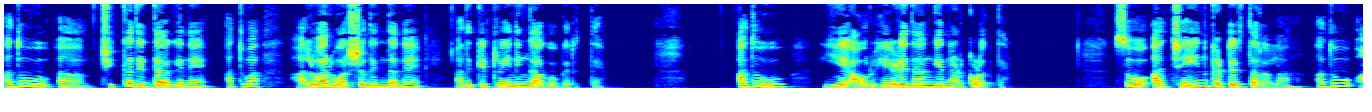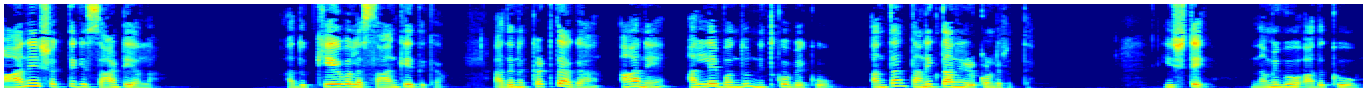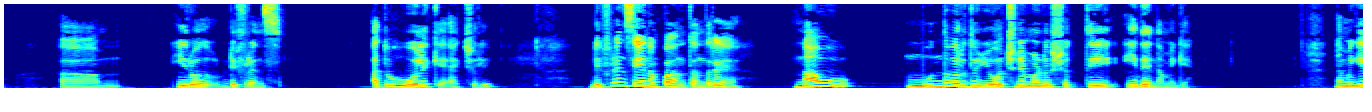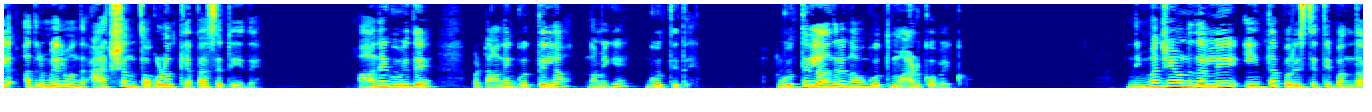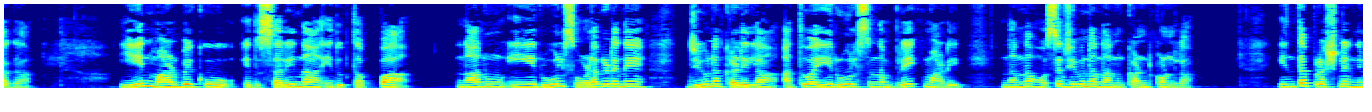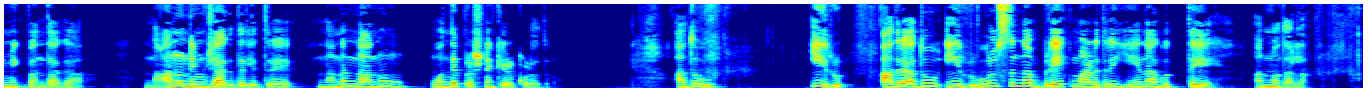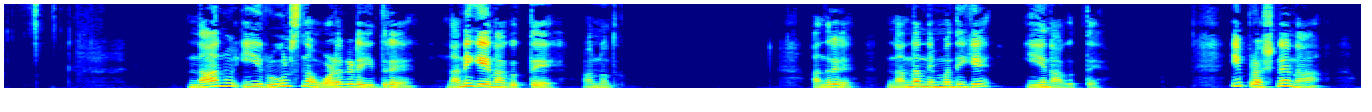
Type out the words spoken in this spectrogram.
ಅದು ಚಿಕ್ಕದಿದ್ದಾಗೇ ಅಥವಾ ಹಲವಾರು ವರ್ಷದಿಂದನೇ ಅದಕ್ಕೆ ಟ್ರೈನಿಂಗ್ ಆಗೋಗಿರುತ್ತೆ. ಅದು ಏ ಅವರು ಹೇಳಿದ ಹಾಗೆ ನಡ್ಕೊಳುತ್ತೆ ಸೊ, ಆ ಚೈನ್ ಕಟ್ಟಿರ್ತಾರಲ್ಲ, ಅದು ಆನೆ ಶಕ್ತಿಗೆ ಸಾಟಿ ಅಲ್ಲ. ಅದು ಕೇವಲ ಸಾಂಕೇತಿಕ. ಅದನ್ನು ಕಟ್ಟಿದಾಗ ಆನೆ ಅಲ್ಲೇ ಬಂದು ನಿಂತ್ಕೋಬೇಕು ಅಂತ ತನಗೆ ತಾನು ಹೇಳ್ಕೊಂಡಿರುತ್ತೆ. ಇಷ್ಟೇ, ನಮಗೂ ಅದಕ್ಕೂ ಇರೋ ಡಿಫ್ರೆನ್ಸ್. ಅದು ಹೋಲಿಕೆ ಆ್ಯಕ್ಚುಲಿ. ಡಿಫ್ರೆನ್ಸ್ ಏನಪ್ಪ ಅಂತಂದರೆ, ನಾವು ಮುಂದುವರೆದು ಯೋಚನೆ ಮಾಡೋ ಶಕ್ತಿ ಇದೆ ನಮಗೆ. ನಮಗೆ ಅದ್ರ ಮೇಲೆ ಒಂದು ಆ್ಯಕ್ಷನ್ ತಗೊಳ್ಳೋ ಕೆಪಾಸಿಟಿ ಇದೆ. ಆನೆಗೂ ಇದೆ ಬಟ್ ಆನೆಗೆ ಗೊತ್ತಿಲ್ಲ, ನಮಗೆ ಗೊತ್ತಿದೆ. ಗೊತ್ತಿಲ್ಲ ಅಂದರೆ ನಾವು ಗೊತ್ತು ಮಾಡ್ಕೋಬೇಕು. ನಿಮ್ಮ ಜೀವನದಲ್ಲಿ ಇಂಥ ಪರಿಸ್ಥಿತಿ ಬಂದಾಗ ಏನು ಮಾಡಬೇಕು? ಇದು ಸರಿನಾ? ಇದು ತಪ್ಪ? ನಾನು ಈ ರೂಲ್ಸ್ ಒಳಗಡೆ ಜೀವನ ಕಳಿಲ್ಲ ಅಥವಾ ಈ ರೂಲ್ಸನ್ನು ಬ್ರೇಕ್ ಮಾಡಿ ನನ್ನ ಹೊಸ ಜೀವನ ನಾನು ಕಂಡ್ಕೊಂಡ್ಲ? ಇಂಥ ಪ್ರಶ್ನೆ ನಿಮಗೆ ಬಂದಾಗ ನಾನು ನಿಮ್ಮ ಜಾಗದಲ್ಲಿದ್ದರೆ ನನ್ನನ್ನು ನಾನು ಒಂದೇ ಪ್ರಶ್ನೆ ಕೇಳ್ಕೊಳ್ಳೋದು. ಅದು ಈ ರು ಆದರೆ ಅದು ಈ ರೂಲ್ಸನ್ನು ಬ್ರೇಕ್ ಮಾಡಿದ್ರೆ ಏನಾಗುತ್ತೆ ಅನ್ನೋದಲ್ಲ. ನಾನು ಈ ರೂಲ್ಸ್ನ ಒಳಗಡೆ ಇದ್ದರೆ ನನಗೇನಾಗುತ್ತೆ ಅನ್ನೋದು. ಅಂದರೆ ನನ್ನ ನೆಮ್ಮದಿಗೆ ಏನಾಗುತ್ತೆ? ಈ ಪ್ರಶ್ನೆನ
